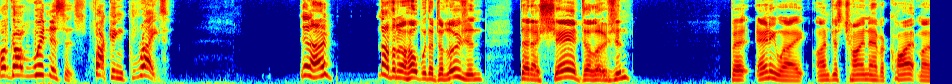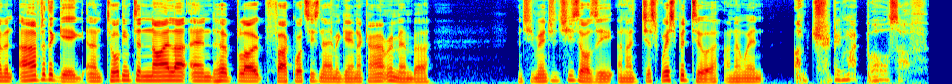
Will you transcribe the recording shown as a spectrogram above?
I've got witnesses. Fucking great. You know, nothing will help with a delusion than a shared delusion. But anyway, I'm just trying to have a quiet moment after the gig, and I'm talking to Nyla and her bloke. Fuck, what's his name again? I can't remember. And she mentioned she's Aussie, and I just whispered to her, and I went, I'm tripping my balls off.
